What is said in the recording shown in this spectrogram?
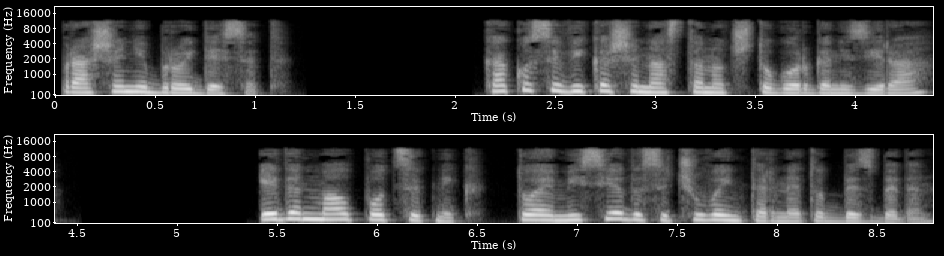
Прашање број 10. Како се викаше настанот што го организираа? Еден мал подсетник, тоа е мисија да се чува интернетот безбеден.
